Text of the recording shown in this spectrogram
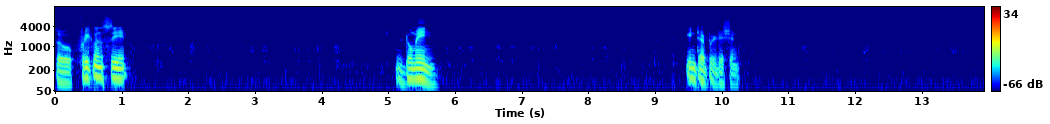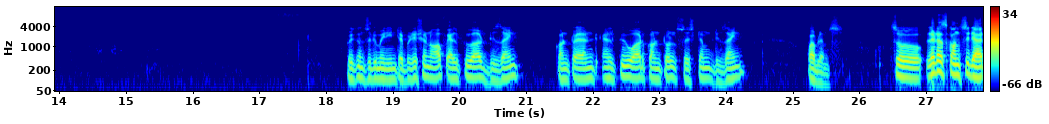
So, frequency domain interpretation. Frequency domain interpretation of LQR design control and LQR control system design problems. So, let us consider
